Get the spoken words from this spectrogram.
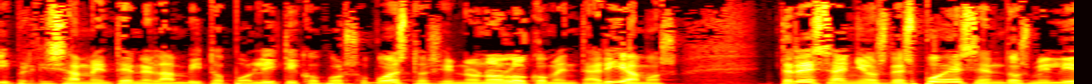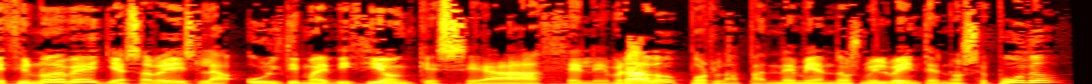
y precisamente en el ámbito político, por supuesto, si no, no lo comentaríamos. Tres años después, en 2019, ya sabéis, la última edición que se ha celebrado, por la pandemia en 2020 no se pudo,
